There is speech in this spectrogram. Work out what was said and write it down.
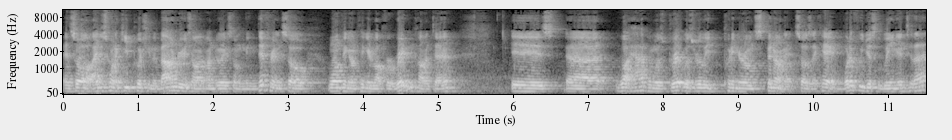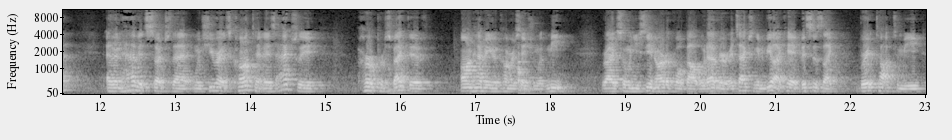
And so I just want to keep pushing the boundaries on, on doing something different. So one thing I'm thinking about for written content is uh, what happened was Britt was really putting her own spin on it. So I was like, hey, what if we just lean into that and then have it such that when she writes content, it's actually her perspective on having a conversation with me, right? So when you see an article about whatever, it's actually going to be like, hey, this is like Britt talked to me.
